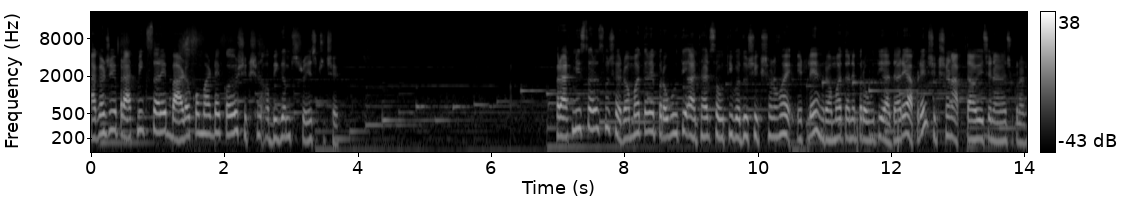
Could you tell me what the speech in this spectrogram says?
આગળ જોઈએ, પ્રાથમિક સ્તરે બાળકો માટે કયો શિક્ષણ અભિગમ શ્રેષ્ઠ છે? પ્રાથમિક સ્તરે શું છે? રમત અને પ્રવૃત્તિ આધાર સૌથી વધુ શિક્ષણ હોય એટલે રમત અને પ્રવૃત્તિ આધારે આપણે શિક્ષણ આપતા હોઈએ છીએ નાના છોકરાને.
